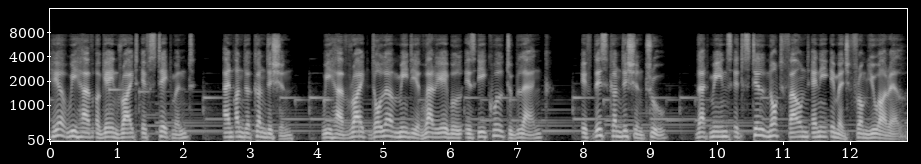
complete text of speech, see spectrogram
here we have again write if statement, and under condition, we have write dollar $media variable is equal to blank, if this condition true, that means it still not found any image from URL.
